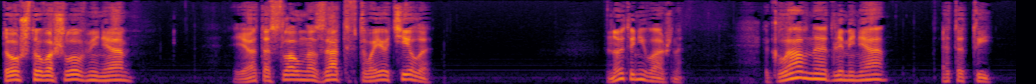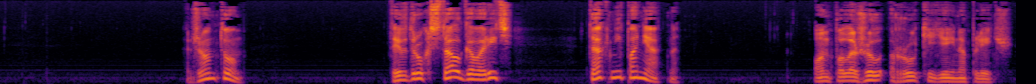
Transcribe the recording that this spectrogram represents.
То, что вошло в меня, я отослал назад в твое тело. Но это не важно. Главное для меня — это ты. Джон Том, ты вдруг стал говорить так непонятно. Он положил руки ей на плечи.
